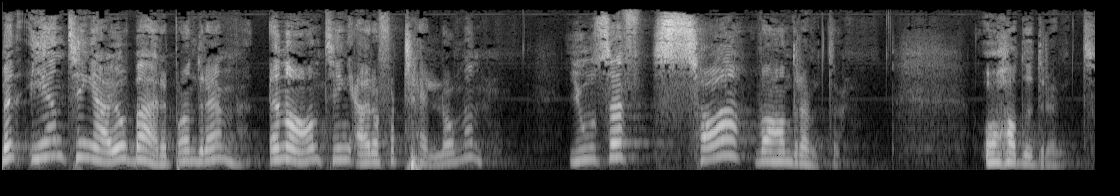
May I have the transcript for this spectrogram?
Men én ting er jo å bære på en drøm. En annen ting er å fortelle om den. Josef sa hva han drømte, og hadde drømt.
